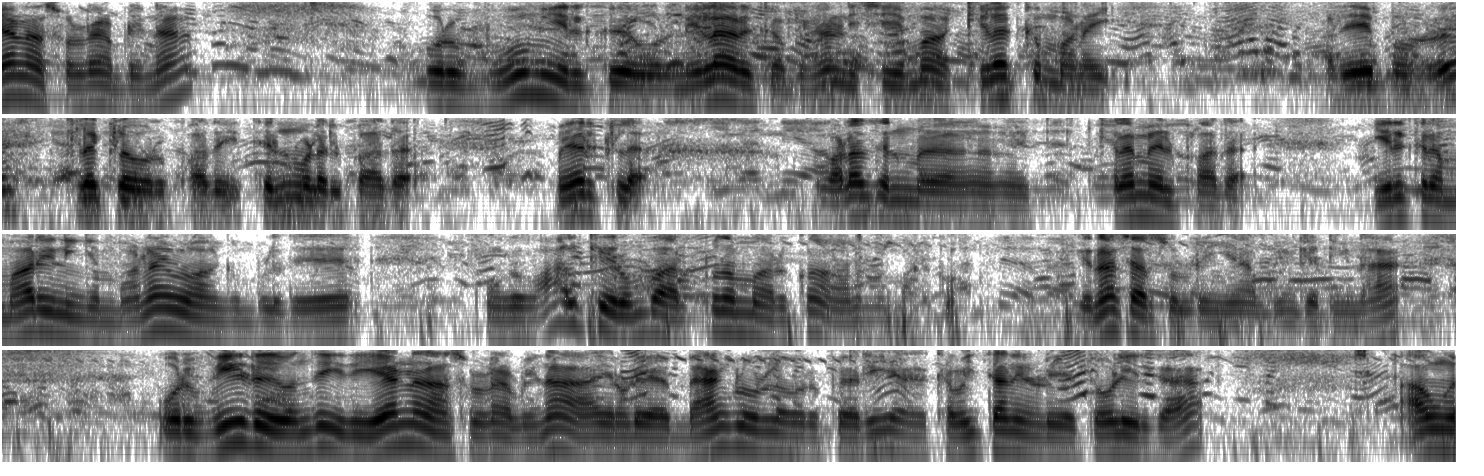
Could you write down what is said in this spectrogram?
ஏன் நான் சொல்கிறேன் அப்படின்னா ஒரு பூமி இருக்குது ஒரு நிலம் இருக்குது அப்படின்னா நிச்சயமாக கிழக்கு மனை. அதே போன்று கிழக்கில் ஒரு பாதை தென்வடல் பாதை. மேற்கில் வட தென் கிழமேல் பாதை. இருக்கிற மாதிரி நீங்கள் மனை வாங்கும் பொழுது உங்கள் வாழ்க்கை ரொம்ப அற்புதமாக இருக்கும் ஆனந்தமாக இருக்கும். என்ன சார் சொல்கிறீங்க அப்படின்னு கேட்டிங்கன்னா ஒரு வீடு வந்து இது ஏன்னு நான் சொல்கிறேன் அப்படின்னா என்னுடைய பெங்களூரில் ஒரு பெரிய கவிதான் என்னுடைய தோழி இருக்கா. அவங்க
